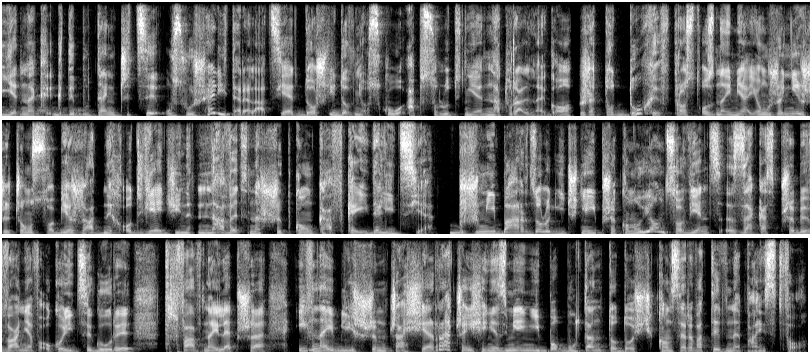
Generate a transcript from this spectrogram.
Jednak gdy Butańczycy usłyszeli te relacje, doszli do wniosku absolutnie naturalnego, że to duchy wprost oznajmiają, że nie życzą sobie żadnych odwiedzin, nawet na szybką kawkę i delicję. Brzmi bardzo logicznie i przekonująco, więc zakaz przebywania w okolicy góry trwa w najlepsze i w najbliższym czasie raczej się nie zmieni, bo Butan to dość konserwatywne państwo.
